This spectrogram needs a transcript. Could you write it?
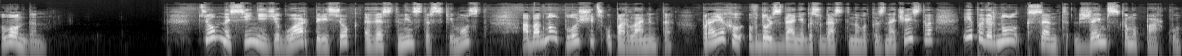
Лондон. Темно-синий ягуар пересек Вестминстерский мост, обогнул площадь у парламента, проехал вдоль здания государственного казначейства и повернул к Сент-Джеймскому парку.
